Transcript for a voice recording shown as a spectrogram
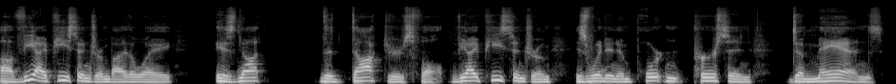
Uh, VIP syndrome, by the way, is not the doctor's fault. VIP syndrome is when an important person demands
